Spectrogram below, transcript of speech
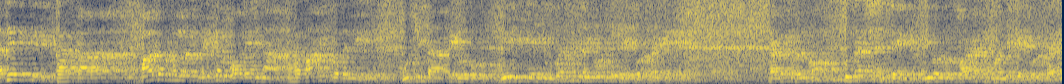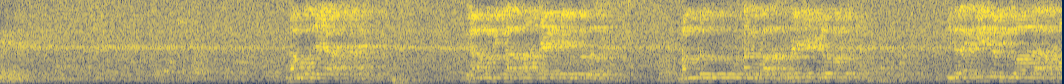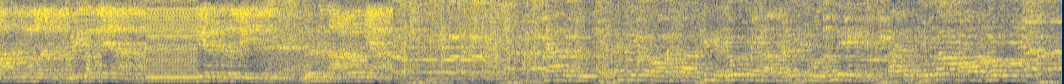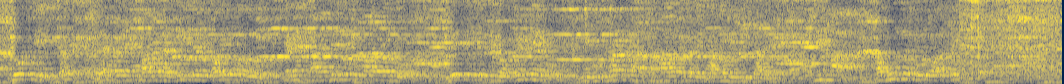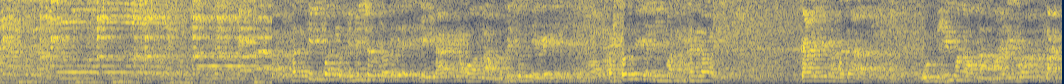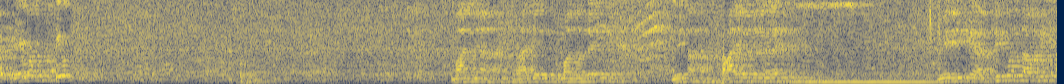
ಅದೇ ರೀತಿ ಸಹಕಾರ ಫಾದರ್ ಮುಲ್ಲರ್ಸ್ ಮೆಡಿಕಲ್ ಕಾಲೇಜಿನ ಸಹಭಾಗಿತ್ವದಲ್ಲಿ ಉಚಿತ ಇವರು ವೇದಿಕೆಯಲ್ಲಿ ಉಪಸ್ಥಿತರಿರುವಂತೆ ಕೇಳಿಕೊಳ್ತಾ ಇದ್ದೇನೆ ಶಾಸಕರನ್ನು ಸುದರ್ಶನ್ ಜೈನ್ ಇವರು ಸ್ವಾಗತಿಸುವಂತೆ ಕೇಳಿಕೊಳ್ತಾ ಇದ್ದೇನೆ ನವೋದಯ ಗ್ರಾಮ ವಿಕಾಸ ಚಾರಿಟೇಬಲ್ ಮಂಗಳೂರು ಸುರೇಶ್ ಶೆಟ್ಟರು, ಇದರ ಕೇಂದ್ರ ಬಿಂದುವಾದ ಮೆಡಿಕಲ್ ಅವರು ಈ ಉದ್ಘಾಟನಾ ಸಮಾರಂಭದಲ್ಲಿ ಭಾಗವಹಿಸಿದ್ದಾರೆ. ನಿಮ್ಮ ಅಭೂತಪೂರ್ವ ಹತ್ತಿಪ್ಪತ್ತು ನಿಮಿಷದೊಳಗೆ ಈ ಕಾರ್ಯಕ್ರಮವನ್ನು ಮುಗಿಸುತ್ತೇವೆ. ಅಷ್ಟೊಂದಿಗೆ ನಿಮ್ಮ ಸಹಕಾರ ಕಾರ್ಯಕ್ರಮದ ಉದ್ದೀಪನವನ್ನು ಮಾಡಿರುವ ಡಾಕ್ಟರ್ ದೇವಸ್ ದೇವ ಮಾನ್ಯ ರಾಜೇಂದ್ರ ಕುಮಾರ್ ಅವರೇ ವೇದ ಪ್ರಾಯೋಜಕರೇ ವೇದಿಕೆಯ ಸಿಬ್ಬಂದಿ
